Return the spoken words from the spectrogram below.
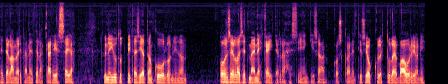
Etelä-Amerikan eteläkärjessä ja kyllä ne jutut, mitä sieltä on kuullut, niin on, on sellaiset, että mä en ehkä itse lähde siihen kisaan koskaan, että jos joukkueelle tulee vaurio niin,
